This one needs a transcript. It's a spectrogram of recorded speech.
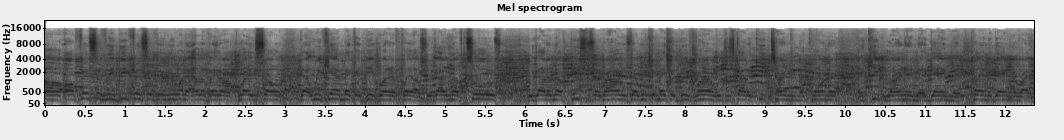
uh, offensively, defensively, we want to elevate our play so that we can make a deep run in the playoffs. We got enough tools, we got enough pieces around us that we can make a deep run. We just got to keep turning the corner and keep learning the game and playing the game the right way.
